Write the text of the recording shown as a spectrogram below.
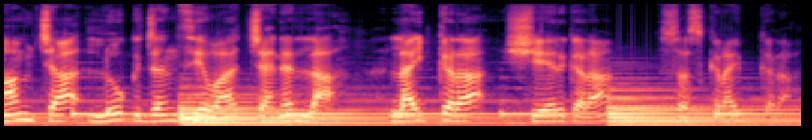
आमच्या लोकजनसेवा चॅनलला लाईक करा शेअर करा सबस्क्राईब करा.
